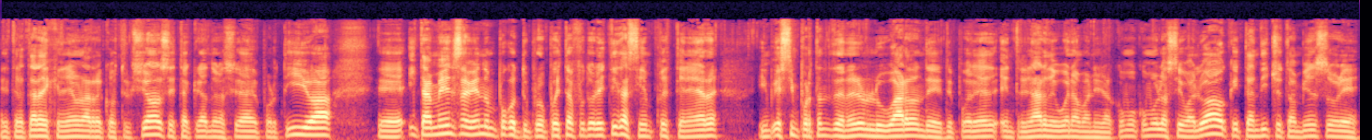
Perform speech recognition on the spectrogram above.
de, tratar de generar una reconstrucción, se está creando una ciudad deportiva eh, y también sabiendo un poco tu propuesta futurística siempre es tener es importante tener un lugar donde te poder entrenar de buena manera. ¿Cómo, ¿Cómo lo has evaluado? ¿Qué te han dicho también sobre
